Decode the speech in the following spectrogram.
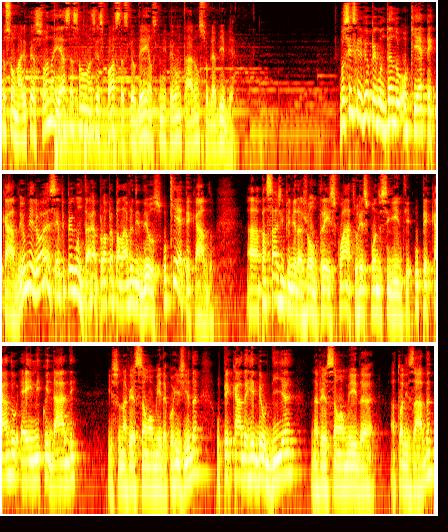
Eu sou Mário Persona e essas são as respostas que eu dei aos que me perguntaram sobre a Bíblia. Você escreveu perguntando o que é pecado. E o melhor é sempre perguntar a própria palavra de Deus: o que é pecado? A passagem em 1 João 3,4 responde o seguinte: O pecado é iniquidade, isso na versão Almeida corrigida. O pecado é rebeldia, na versão Almeida atualizada.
